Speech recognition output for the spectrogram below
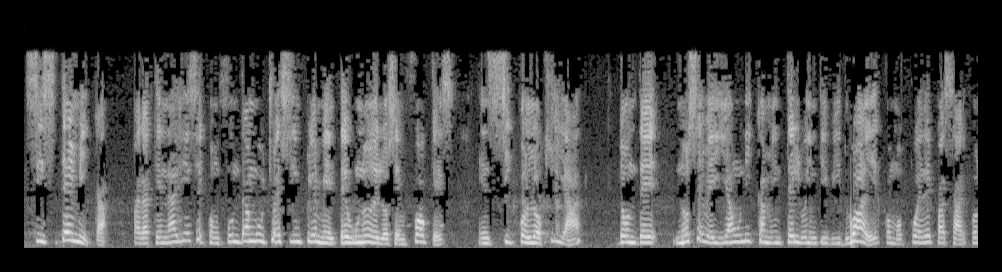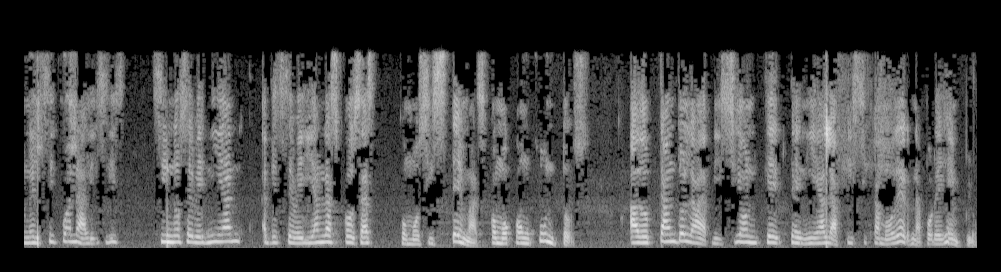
sistémica, para que nadie se confunda mucho, es simplemente uno de los enfoques en psicología donde no se veía únicamente lo individual, como puede pasar con el psicoanálisis, sino se, venían, se veían las cosas como sistemas, como conjuntos, adoptando la visión que tenía la física moderna, por ejemplo.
